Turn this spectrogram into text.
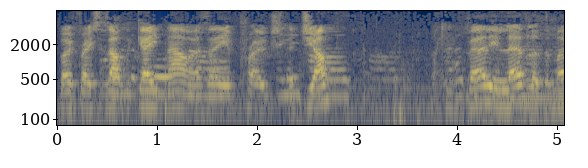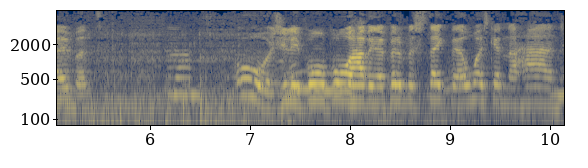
Both races out the gate now as they approach the jump. Fairly level at the moment. Oh, Julie Bonbon having a bit of a mistake there, almost getting a hand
